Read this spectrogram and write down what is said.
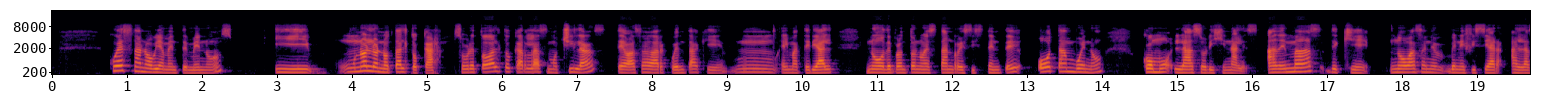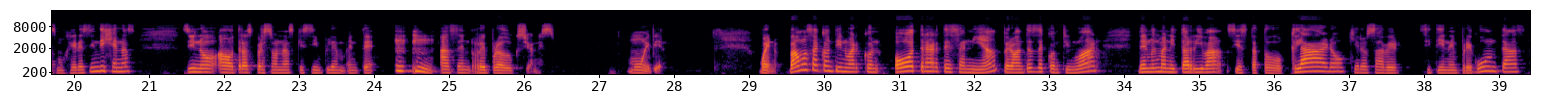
cuestan obviamente menos y uno lo nota al tocar, sobre todo al tocar las mochilas, te vas a dar cuenta que mm, el material no de pronto no es tan resistente o tan bueno como las originales. Además de que no vas a beneficiar a las mujeres indígenas, sino a otras personas que simplemente hacen reproducciones. Muy bien. Bueno, vamos a continuar con otra artesanía, pero antes de continuar, denme manita arriba si está todo claro. Quiero saber si tienen preguntas.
